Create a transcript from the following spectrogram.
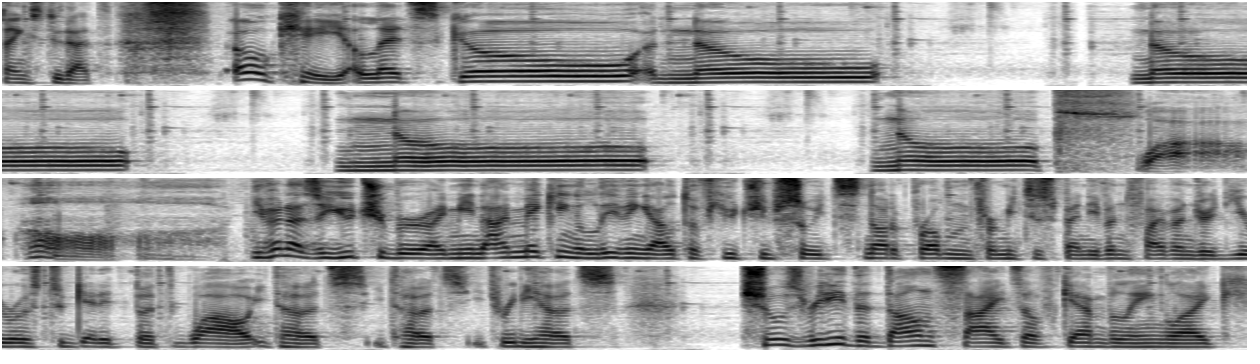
thanks to that. Okay, let's go. No, no, no, no. wow. Oh. Even as a YouTuber, I mean, I'm making a living out of YouTube, so it's not a problem for me to spend even 500 euros to get it. But wow, it hurts. It hurts. It really hurts. Shows really the downsides of gambling. Like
